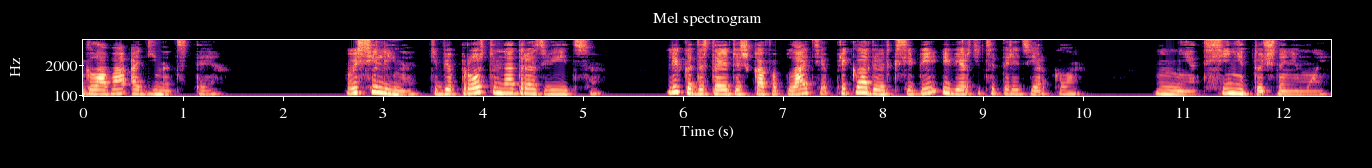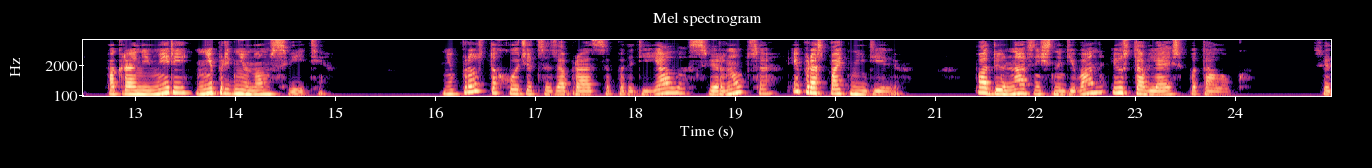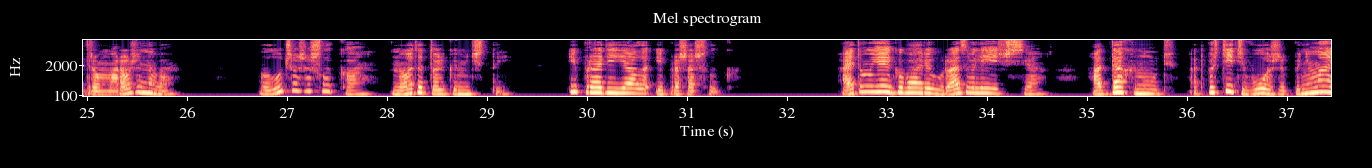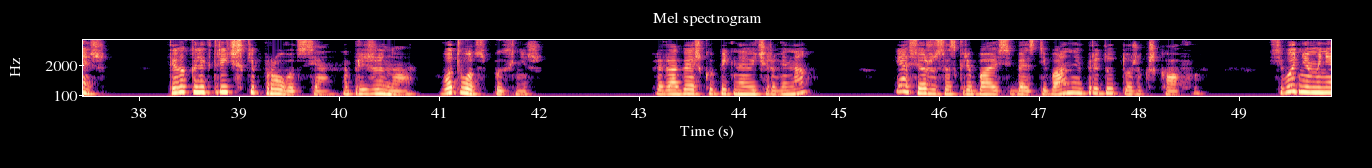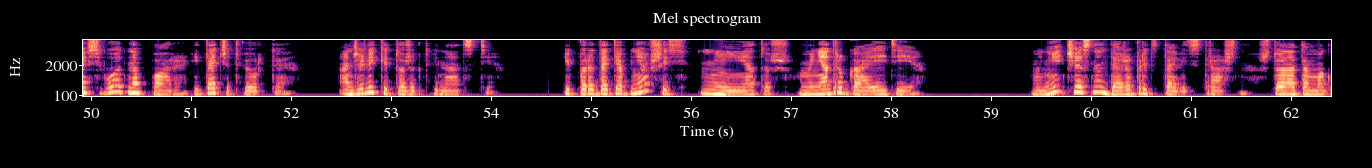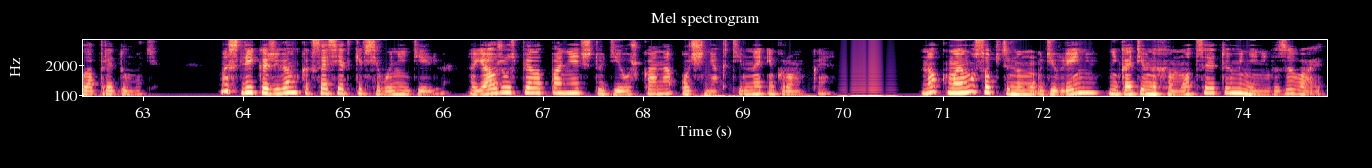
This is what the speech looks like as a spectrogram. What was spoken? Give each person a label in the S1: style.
S1: Глава одиннадцатая. «Василина, тебе просто надо развеяться». Лика достает из шкафа платье, прикладывает к себе и вертится перед зеркалом. Нет, синий точно не мой. По крайней мере, не при дневном свете. Мне просто хочется забраться под одеяло, свернуться и проспать неделю. Падаю навзничь на диван и уставляюсь в потолок. С ведром мороженого? Лучше шашлыка, но это только мечты. И про одеяло, и про шашлык. Поэтому я и говорю, развлечься, отдохнуть, отпустить вожжи, понимаешь? Ты как электрический провод вся, напряжена. Вот-вот вспыхнешь. Предлагаешь купить на вечер вина? Я все же соскребаю себя с дивана и приду тоже к шкафу. Сегодня у меня всего одна пара, и та четвертая. Анжелике тоже к двенадцати. И породать обнявшись? Нет уж, у меня другая идея. Мне, честно, даже представить страшно, что она там могла придумать. Мы с Ликой живем как соседки всего неделю, но я уже успела понять, что девушка она очень активная и громкая. Но, к моему собственному удивлению, негативных эмоций это у меня не вызывает.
